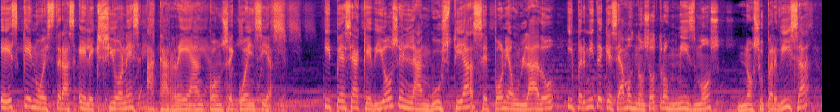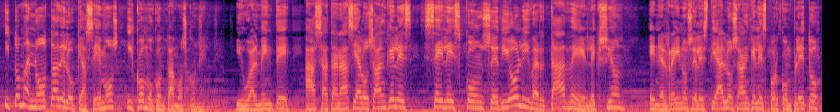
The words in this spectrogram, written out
es que nuestras elecciones acarrean consecuencias. Y pese a que Dios en la angustia se pone a un lado y permite que seamos nosotros mismos, nos supervisa y toma nota de lo que hacemos y cómo contamos con Él. Igualmente, a Satanás y a los ángeles se les concedió libertad de elección. En el reino celestial los ángeles por completo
